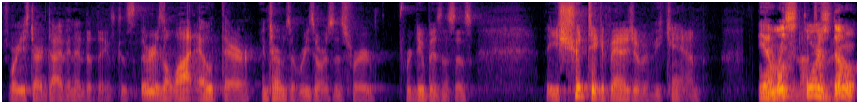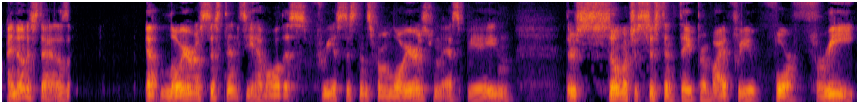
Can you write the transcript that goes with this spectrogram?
before you start diving into things because there is a lot out there in terms of resources for for new businesses that you should take advantage of if you can. Yeah, most stores don't. I noticed that. I was like, you got lawyer assistance. You have all this free assistance from lawyers from the SBA, and there's so much assistance they provide for you for free.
